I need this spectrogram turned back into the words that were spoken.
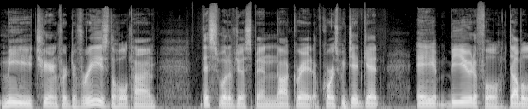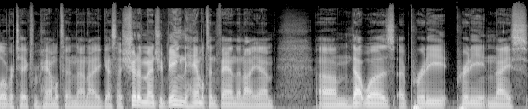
me cheering for De Vries the whole time, this would have just been not great. Of course, we did get a beautiful double overtake from Hamilton that I guess I should have mentioned, being the Hamilton fan that I am. Um, that was a pretty, pretty nice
